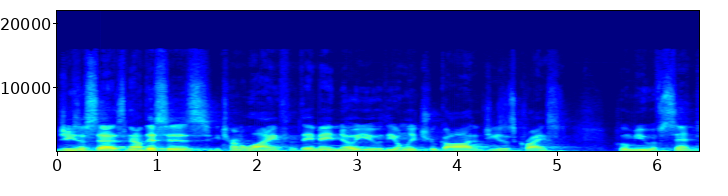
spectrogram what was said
Jesus says, Now this is eternal life, that they may know you, the only true God, and Jesus Christ, whom you have sent.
